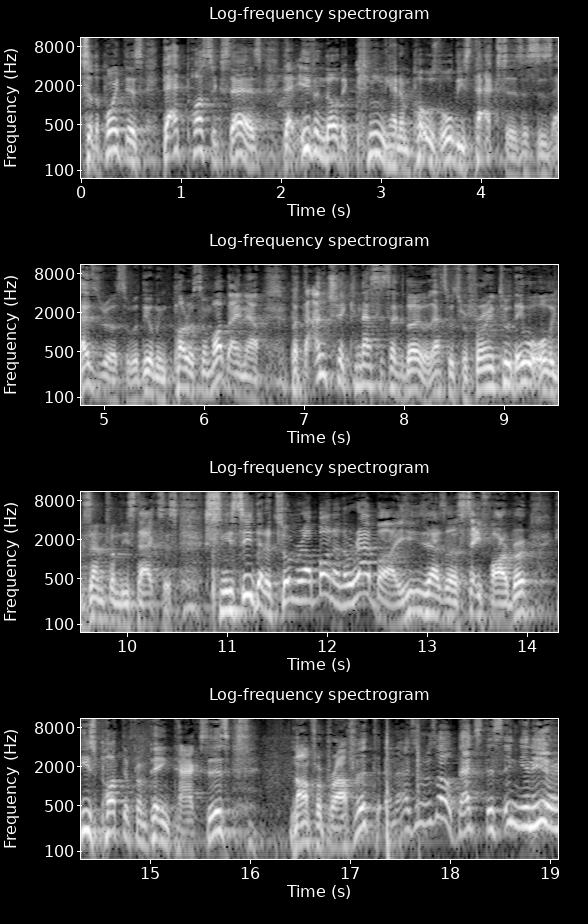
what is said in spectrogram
So the point is, that pasuk says that even though the king had imposed all these taxes, this is Ezra, so we're dealing paras and now, but the anshe knesses agdoil, that's what it's referring to, they were all exempt from these taxes. You see that a tzum rabban and a rabbi, he has a safe harbor, he's parted from paying taxes, non for profit, and as a result, that's this Indian here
